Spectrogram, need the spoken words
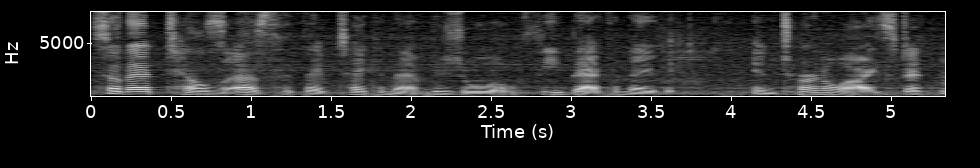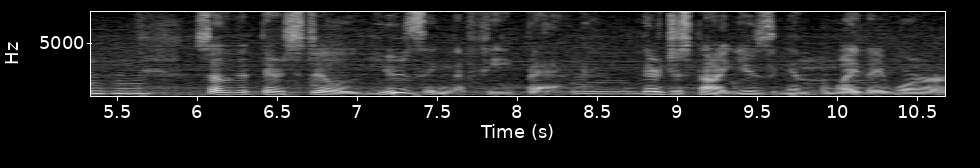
So that tells us that they've taken that visual feedback and they've internalized it so that they're still using the feedback. Mm. They're just not using it the way they were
